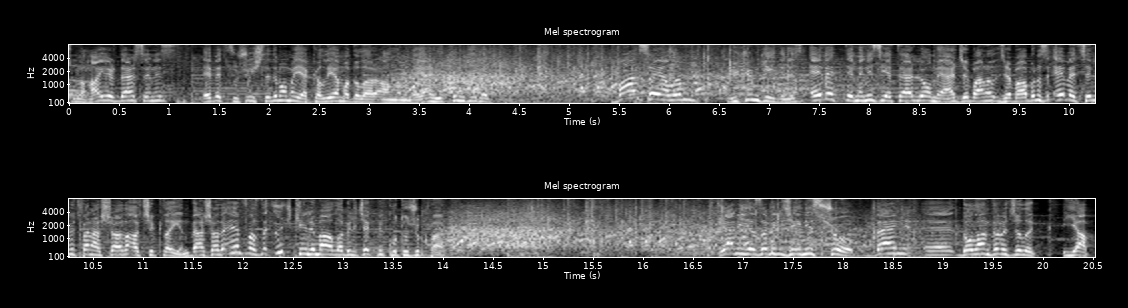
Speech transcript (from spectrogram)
Şimdi hayır derseniz evet suçu işledim ama yakalayamadılar anlamında. Yani hüküm giymek. Varsayalım hüküm giydiniz. Evet demeniz yeterli olmuyor. Eğer cevabınız evetse lütfen aşağıda açıklayın. Ve aşağıda en fazla üç kelime alabilecek bir kutucuk var. Yani yazabileceğiniz şu. Ben e, dolandırıcılık yap.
